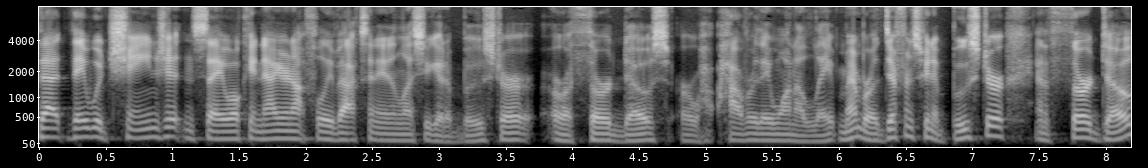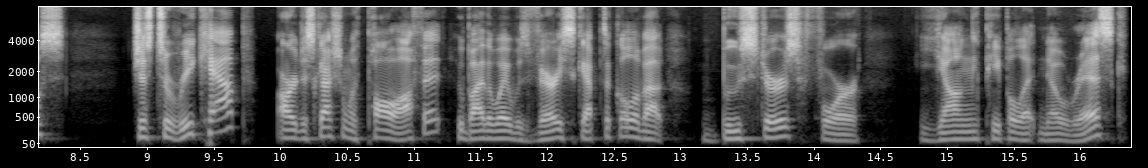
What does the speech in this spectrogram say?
that they would change it and say, okay, now you're not fully vaccinated unless you get a booster or a third dose or however they want to label. Remember, the difference between a booster and a third dose. Just to recap our discussion with Paul Offit, who, by the way, was very skeptical about boosters for young people at no risk.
